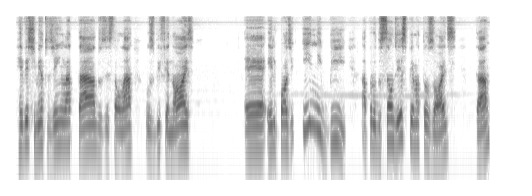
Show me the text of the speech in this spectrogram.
Revestimentos de enlatados estão lá, os bifenóis. É, ele pode inibir a produção de espermatozoides, tá?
